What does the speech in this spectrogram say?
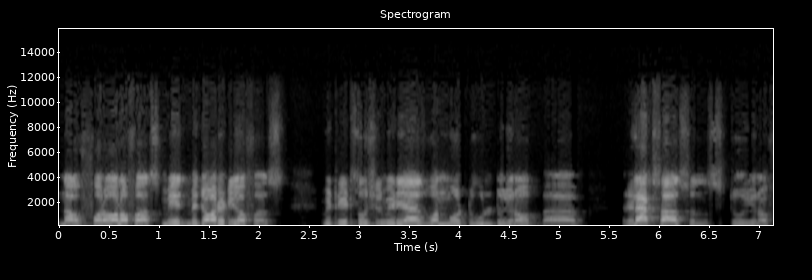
Now, for all of us, majority of us, we treat social media as one more tool to, you know, uh, relax ourselves, to, you know,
